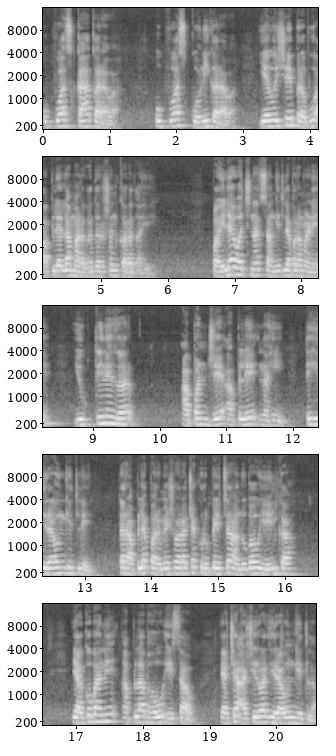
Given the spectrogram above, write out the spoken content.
उपवास का करावा? उपवास कोणी करावा? याविषयी प्रभू आपल्याला मार्गदर्शन करत आहे. पहिल्या वचनात सांगितल्याप्रमाणे युक्तीने जर आपण जे आपले नाही ते हिरावून घेतले. तर आपल्या परमेश्वराच्या कृपेचा अनुभव येईल का? याकोबाने आपला भाऊ एसाव याचा आशीर्वाद हिरावून घेतला.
